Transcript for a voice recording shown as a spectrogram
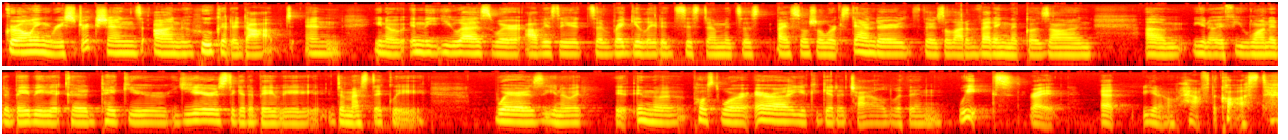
growing restrictions on who could adopt. And you know in the US where obviously it's a regulated system it's a, by social work standards there's a lot of vetting that goes on. Um, you know if you wanted a baby it could take you years to get a baby domestically. Whereas you know it, it, in the post-war era you could get a child within weeks right at you know half the cost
